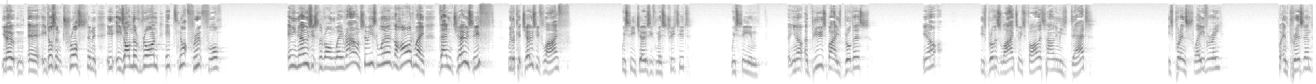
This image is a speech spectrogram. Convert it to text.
you know, uh, he doesn't trust and he's on the run. It's not fruitful. And he knows it's the wrong way round. So he's learnt the hard way. Then Joseph, we look at Joseph's life. We see Joseph mistreated. We see him you know, abused by his brothers. You know, his brothers lied to his father, telling him he's dead. He's put in slavery, put in prison,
